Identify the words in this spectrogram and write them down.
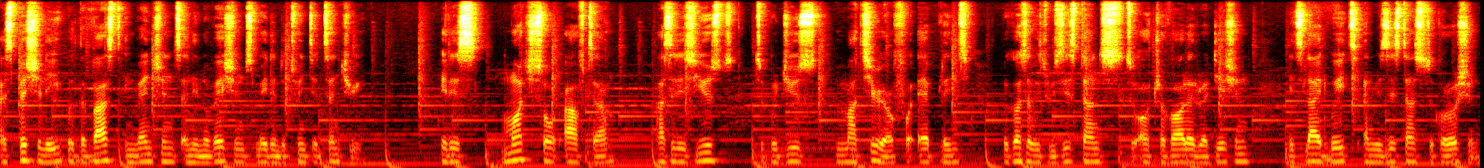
especially with the vast inventions and innovations made in the 20th century. It is much sought after as it is used to produce material for airplanes because of its resistance to ultraviolet radiation, its lightweight and resistance to corrosion.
